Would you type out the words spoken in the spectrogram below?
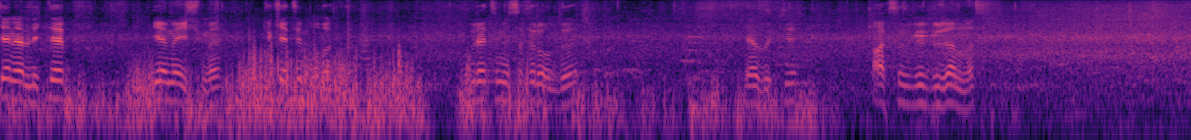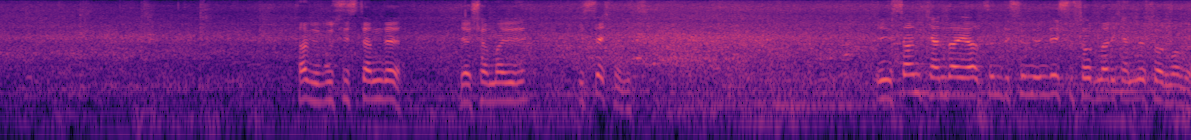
Genellikle yeme içme, tüketim odaklı. Üretimin sıfır olduğu ne yazık ki haksız bir düzen var. Tabii bu sistemde yaşamayı biz seçmedik. İnsan kendi hayatını düşündüğünde şu soruları kendine sormalı.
